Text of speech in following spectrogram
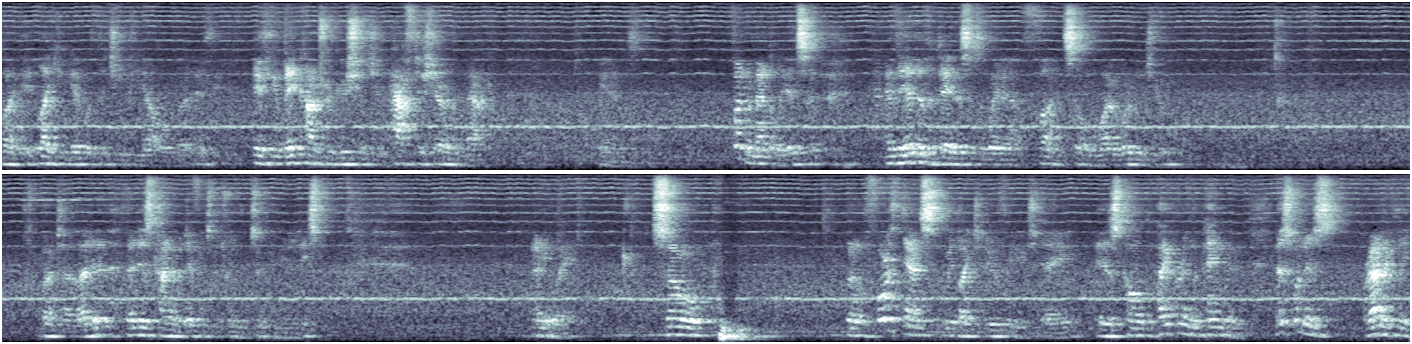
like, like you get with the GPL, but if, if you make contributions, you have to share them back. And fundamentally, it's, at the end of the day, this is a way to have fun, so why wouldn't you? But uh, that is kind of a difference between the two communities. Anyway, so the fourth dance that we'd like to do for you today is called the Piper and the Penguin. This one is radically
